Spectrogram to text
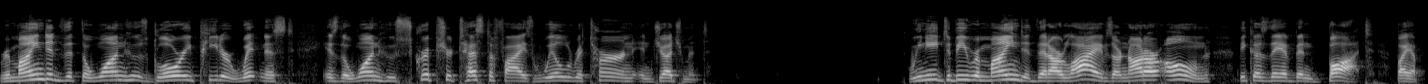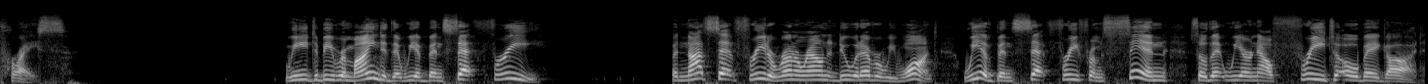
reminded that the one whose glory Peter witnessed is the one whose scripture testifies will return in judgment. We need to be reminded that our lives are not our own because they have been bought by a price. We need to be reminded that we have been set free, but not set free to run around and do whatever we want. We have been set free from sin so that we are now free to obey God.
